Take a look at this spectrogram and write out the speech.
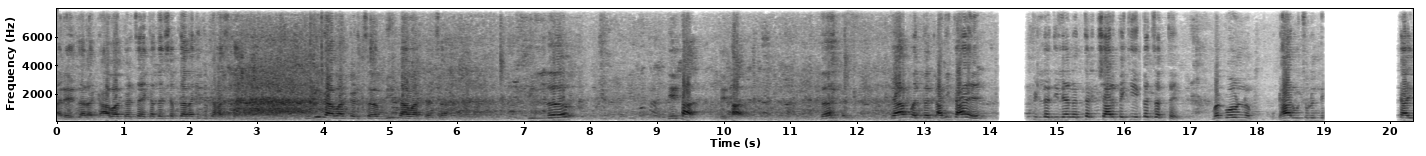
अरे जरा गावाकडचा एखादा शब्द आला की तुम्ही हसता. तुम्ही गावाकडचं मी गावाकडचा. पिल्ल देतात देतात तर त्या पद्धत आणि काय आहे, पिल्ल दिल्यानंतर चार पैकी एकच जगतंय. मग कोण घार उचलून दे काय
